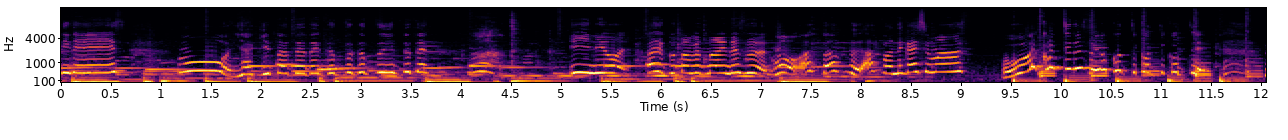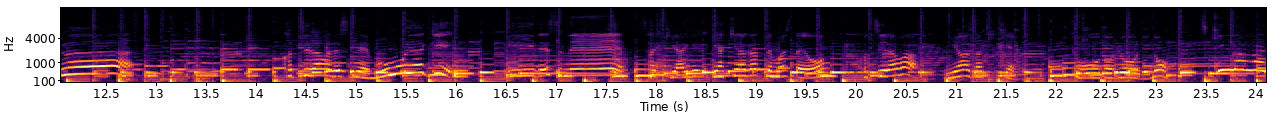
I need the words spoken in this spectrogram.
理です。もう焼きたてでグツグツいっててあいい匂い。早く食べたいです。もうアップアップアップお願いします。おおこっちですよ。こっちこっちこっち。うわですね。さっき焼き上がってましたよ。こちらは宮崎県郷土料理のチキン南蛮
